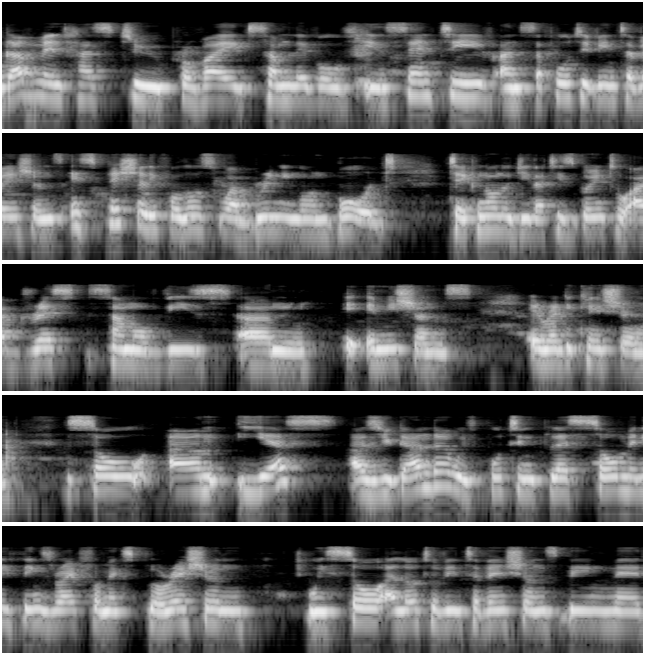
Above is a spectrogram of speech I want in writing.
government has to provide some level of incentive and supportive interventions, especially for those who are bringing on board technology that is going to address some of these um, emissions eradication. So, um, yes, as Uganda, we've put in place so many things right from exploration. We saw a lot of interventions being made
